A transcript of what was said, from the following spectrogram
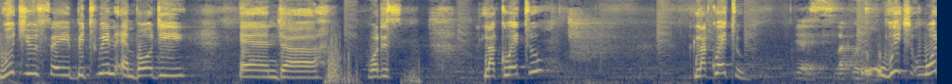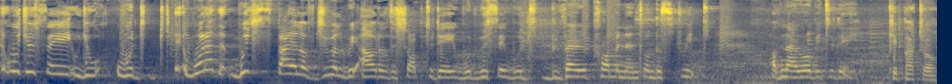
Would you say between Embody and uh, what is Lakwetu? Lakwetu. Yes, like Which what would you say you would what are the which style of jewelry out of the shop today would we say would be very prominent on the street of Nairobi today? Kipato.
